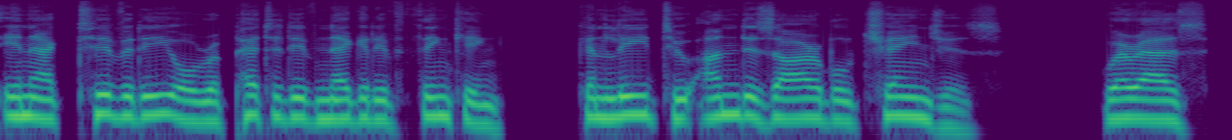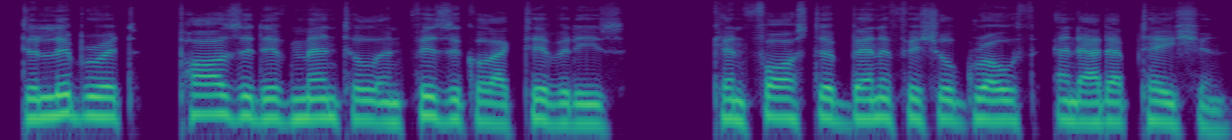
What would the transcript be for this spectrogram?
Inactivity or repetitive negative thinking can lead to undesirable changes, whereas deliberate, positive mental and physical activities can foster beneficial growth and adaptation.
